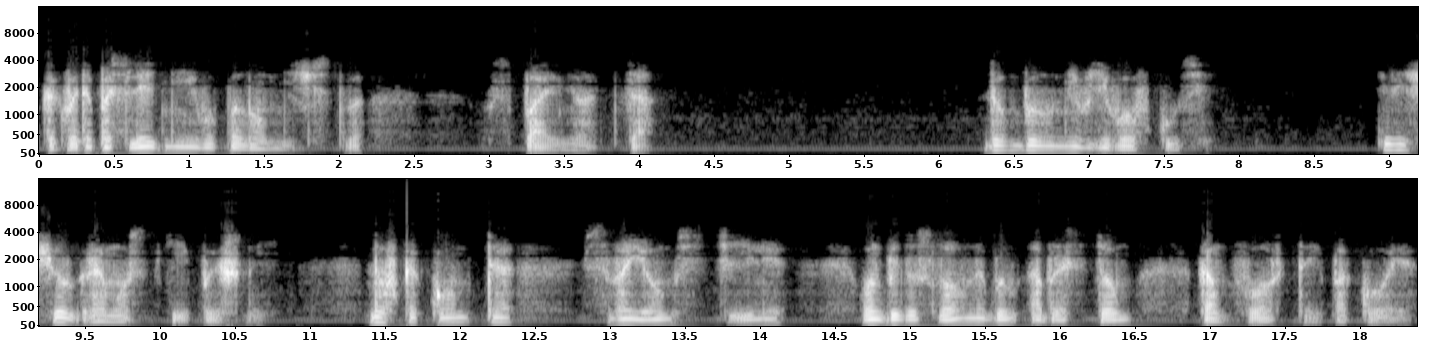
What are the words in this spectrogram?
как в это последнее его паломничество в спальню отца. Дом был не в его вкусе, чересчур громоздкий и пышный, но в каком-то своем стиле он, безусловно, был образцом комфорта и покоя.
